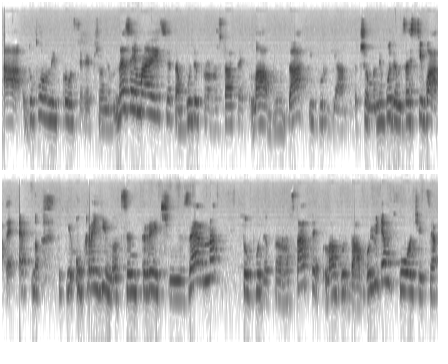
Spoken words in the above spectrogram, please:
А духовний простір, якщо ним не займається, там буде проростати лабуда і бур'ян. Якщо ми не будемо засівати етно такі україноцентричні зерна, то буде проростати лабуда. Бо людям хочеться,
